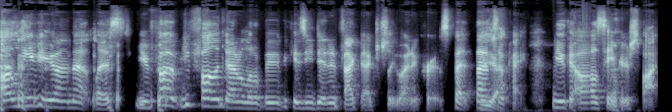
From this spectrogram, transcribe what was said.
I'll leave you on that list. You've you've fallen down a little bit because you did in fact actually go on a cruise, but that's yeah. okay. You can, I'll save your spot.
